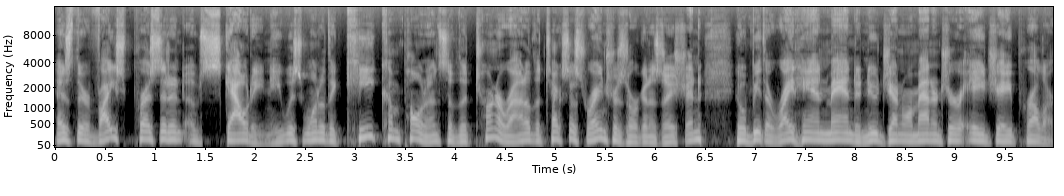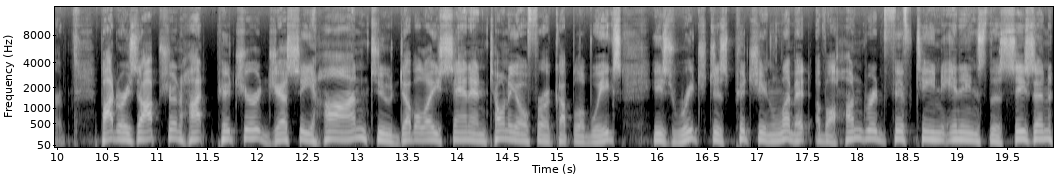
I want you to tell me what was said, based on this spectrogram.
as their vice president of scouting. He was one of the key components of the turnaround of the Texas Rangers organization. He'll be the right hand man to new general manager A.J. Preller. Padres option hot pitcher Jesse Hahn to Double A San Antonio for a couple of weeks. He's reached his pitching limit of 115 innings this season.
